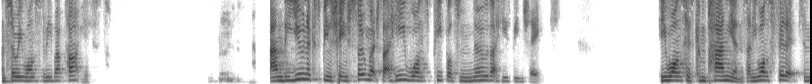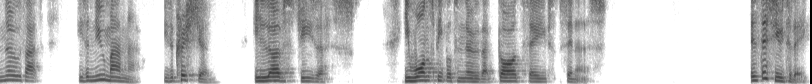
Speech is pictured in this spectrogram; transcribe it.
And so he wants to be baptized. And the eunuch's been changed so much that he wants people to know that he's been changed. He wants his companions and he wants Philip to know that he's a new man now. He's a Christian. He loves Jesus. He wants people to know that God saves sinners. Is this you today?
